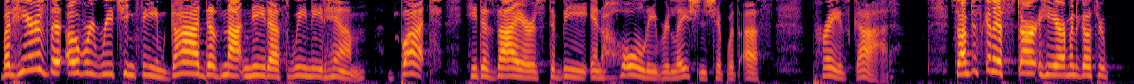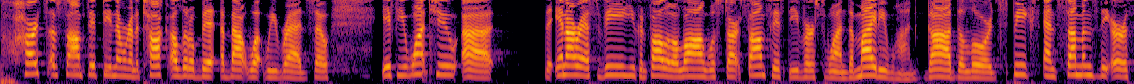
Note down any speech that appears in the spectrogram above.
But here's the overreaching theme. God does not need us. We need him. But he desires to be in holy relationship with us. Praise God. So I'm just going to start here. I'm going to go through parts of Psalm 50, and then we're going to talk a little bit about what we read. So if you want to, uh, the NRSV, you can follow along. We'll start Psalm 50 verse 1. The mighty one, God the Lord, speaks and summons the earth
